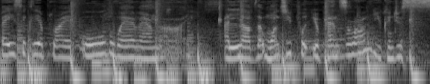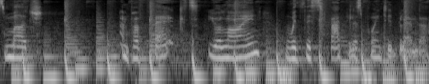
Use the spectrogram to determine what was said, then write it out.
basically apply it all the way around the eye. I love that once you put your pencil on, you can just smudge and perfect your line with this fabulous pointed blender.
